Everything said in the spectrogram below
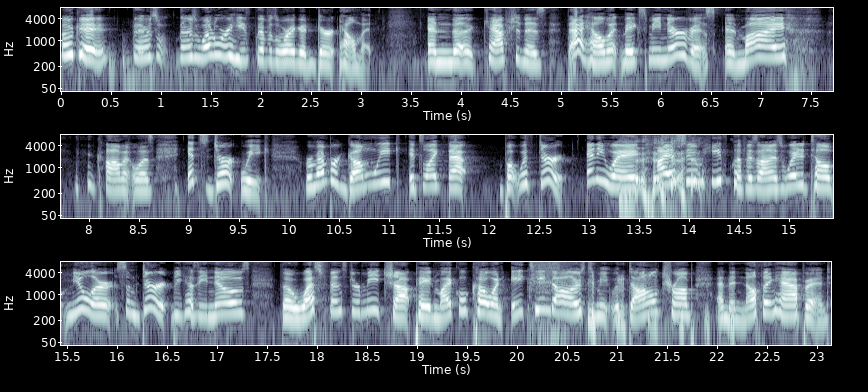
okay there's there's one where heathcliff is wearing a dirt helmet and the caption is that helmet makes me nervous and my comment was it's dirt week remember gum week it's like that but with dirt anyway i assume heathcliff is on his way to tell mueller some dirt because he knows the westminster meat shop paid michael cohen $18 to meet with donald trump and then nothing happened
